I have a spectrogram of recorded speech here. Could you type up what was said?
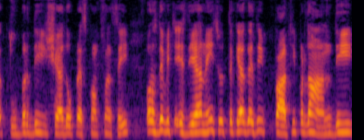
ਅਕਤੂਬਰ ਦੀ ਸ਼ਾਇਦ ਉਹ ਪ੍ਰੈਸ ਕਾਨਫਰੰਸ ਸੀ ਪਰ ਉਸ ਦੇ ਵਿੱਚ ਇਸ ਜਿਹਾ ਨਹੀਂ ਸੀ ਉੱਤੇ ਕਿਹਾ ਗਿਆ ਸੀ ਪਾਰਟੀ ਪ੍ਰਧਾਨ ਦੀ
